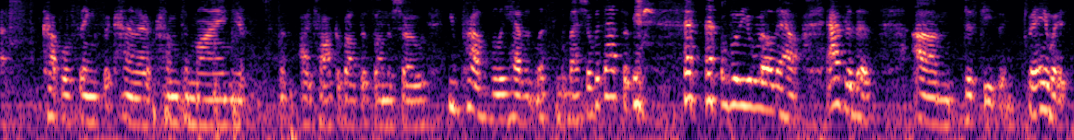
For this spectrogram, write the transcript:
a couple of things that kind of come to mind. You know, I talk about this on the show. You probably haven't listened to my show, but that's okay. Hopefully, you will now after this. Um, just teasing. But anyways,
